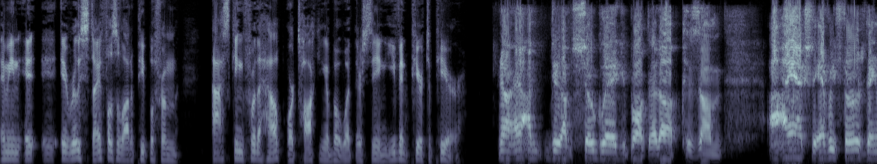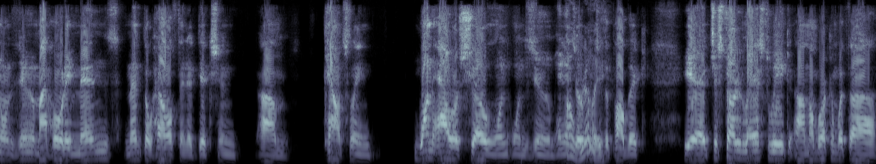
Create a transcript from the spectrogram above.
I mean, it it really stifles a lot of people from asking for the help or talking about what they're seeing, even peer to peer. No, I'm dude. I'm so glad you brought that up because um, I actually every Thursday on Zoom I hold a men's mental health and addiction um, counseling one hour show on on Zoom, and it's oh, open really? to the public. Yeah, it just started last week. Um, I'm working with a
